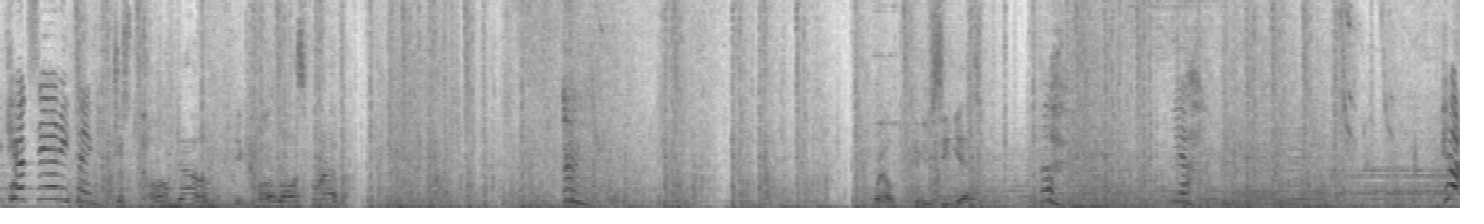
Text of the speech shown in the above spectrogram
I can't see anything! Just calm down. It can't last forever. Well, can you see yet? Yeah. Yeah.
